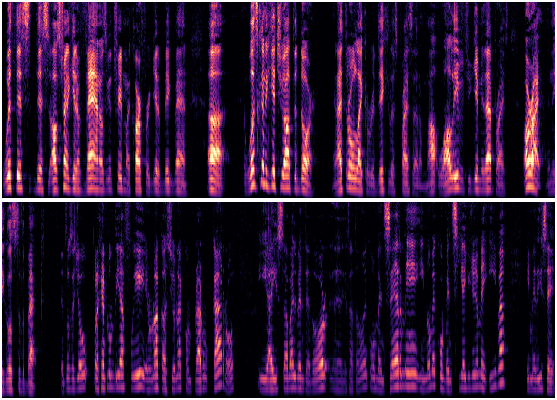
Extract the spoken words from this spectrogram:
with this? This I was trying to get a van. I was going to trade my car for get a big van. Uh, what's going to get you out the door?" And I throw like a ridiculous price at him. I'll, well, I'll leave if you give me that price. All right, and he goes to the back. Entonces yo, por ejemplo, un día fui en una ocasión a comprar un carro Y ahí estaba el vendedor eh, tratando de convencerme y no me convencía. Yo ya me iba y me dice,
